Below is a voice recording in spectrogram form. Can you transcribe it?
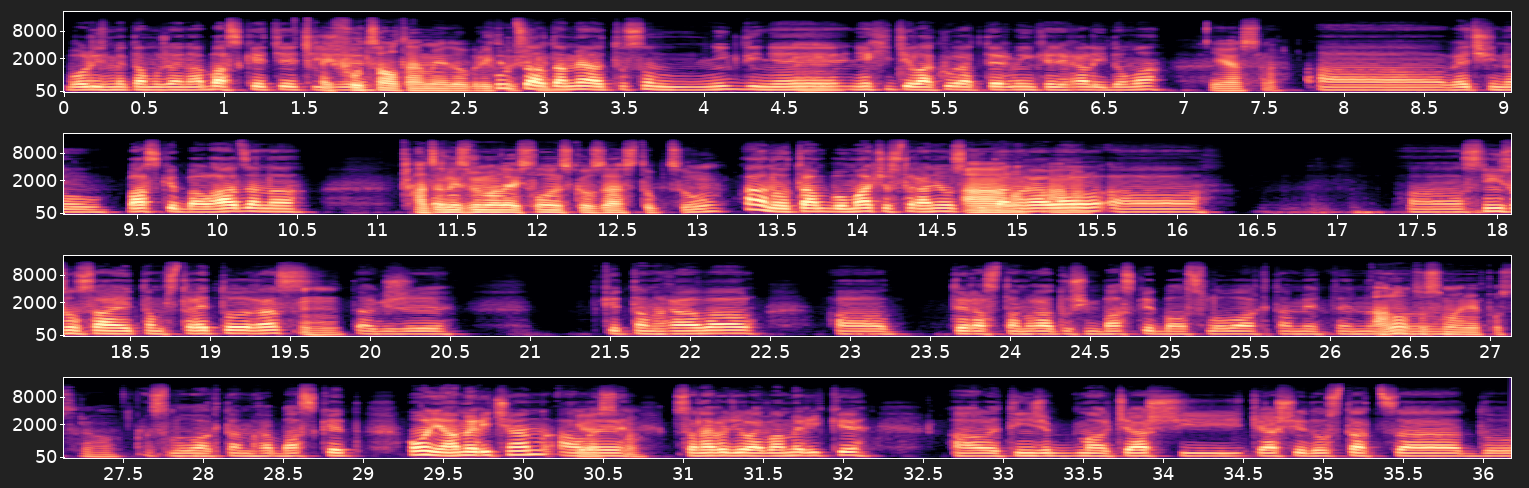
boli sme tam už aj na baskete. Čiže... Aj futsal tam je dobrý. Futsal tuším. tam je, ale to som nikdy ne, mm. nechytil akurát termín, keď hrali doma. Jasné. A väčšinou basketbal hádzana. Hádzali sme mali aj slovenského zástupcu. Áno, tam bol Maťo Straňovský, tam hrával a, a s ním som sa aj tam stretol raz, mm-hmm. takže keď tam hrával a teraz tam hrá, tuším, basketbal Slovák, tam je ten... Áno, to som aj nepostrehol. Slovák tam hrá basket. On je Američan, ale Jasne. sa narodil aj v Amerike, ale tým, že mal ťažší, ťažšie dostať sa do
